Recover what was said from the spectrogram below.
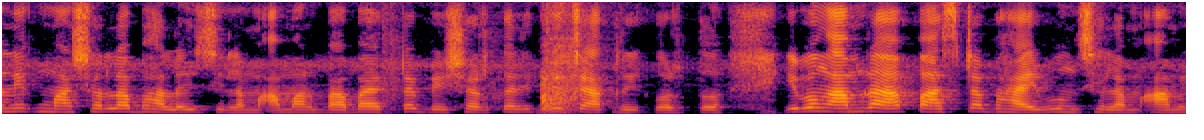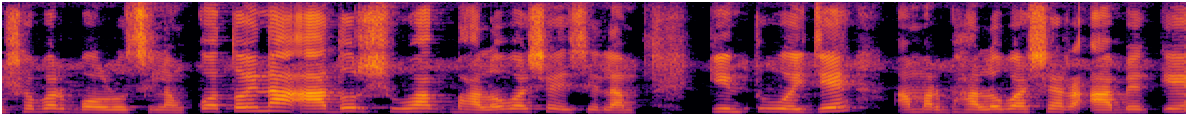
অনেক মাসাল্লাহ ভালোই ছিলাম। আমার বাবা একটা বেসরকারিতে চাকরি করতো এবং আমরা পাঁচটা ভাই বোন ছিলাম। আমি সবার বড় ছিলাম। কতই না আদর, সুহাগ ভালোবাসায় ছিলাম কিন্তু ওই যে আমার ভালোবাসার আবেগে,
